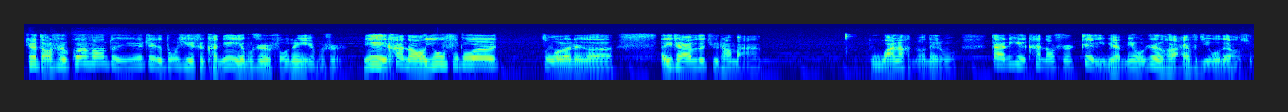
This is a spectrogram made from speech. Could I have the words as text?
这导致官方对于这个东西是肯定也不是否定也不是，你可以看到优福桌做了这个 H F 的剧场版，补完了很多内容，但是你可以看到是这里面没有任何 F G O 的要素，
